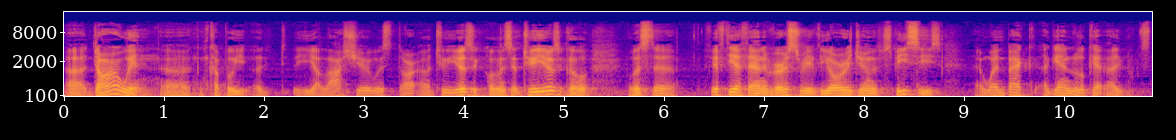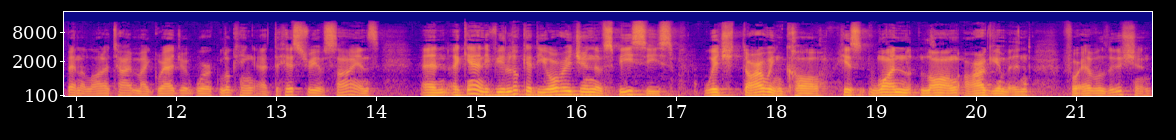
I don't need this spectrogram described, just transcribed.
uh, Darwin. Uh, a couple uh, yeah, last year was Dar- uh, two years ago. Was it two years ago? was the 50th anniversary of the origin of species. I went back again, look at, I spent a lot of time my graduate work looking at the history of science. And again, if you look at the origin of species, which Darwin called his one long argument for evolution,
